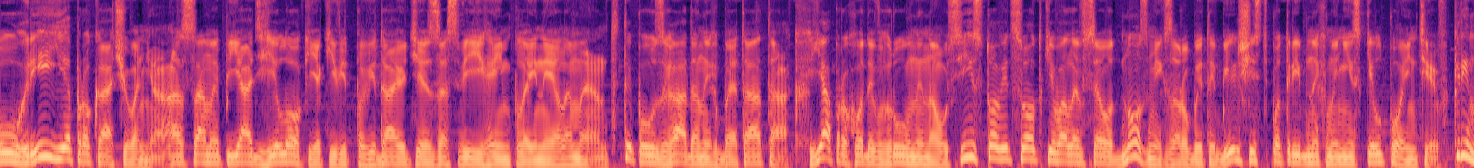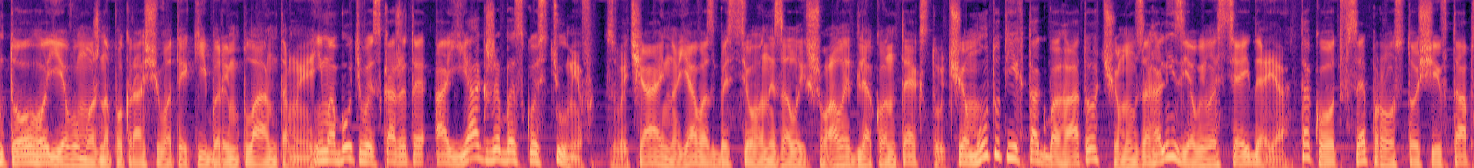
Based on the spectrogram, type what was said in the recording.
У грі є прокачування, а саме 5 гілок, які відповідають за свій геймплейний елемент, типу згаданих бета-атак. Я проходив гру не на усі 100%, але все одно зміг заробити більшість потрібних мені скілпойнтів. Крім того, Єву можна покращувати кіберимплантами. І, мабуть, ви скажете, а як же без костюмів? Звичайно, я вас без цього не залишу, але для контексту, чому тут їх так багато, чому взагалі з'явилася ця ідея? Так от, все просто Shift-Up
